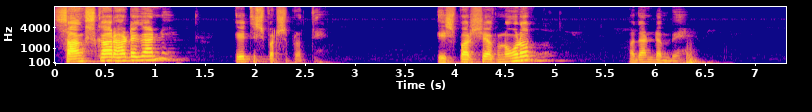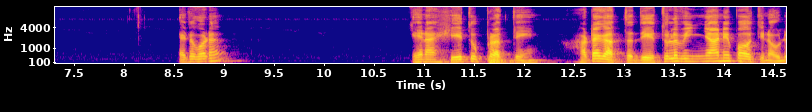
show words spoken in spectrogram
සංස්කාර හටගන්නේ ඒත් ස්පර්ශ ප්‍රත්‍යයෙන්. ස්පර්ශයක් නොවුනොත් හදන්න බෑ. එතකොට එහෙනම් හේතු ප්‍රත්‍යයෙන් හටගත්ත දේ තුල විඥානය පවතින උඩ.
